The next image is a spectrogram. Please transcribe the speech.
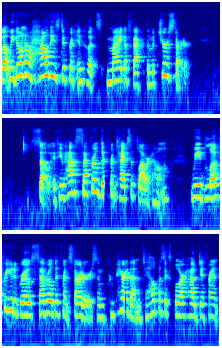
but we don't know how these different inputs might affect the mature starter. So if you have several different types of flour at home, we'd love for you to grow several different starters and compare them to help us explore how different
